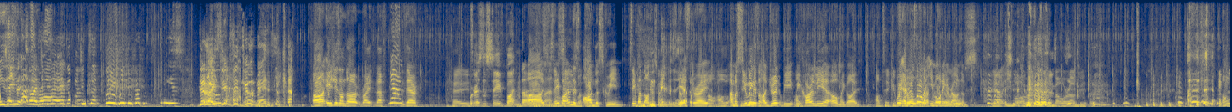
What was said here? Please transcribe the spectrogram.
Use it, you got this, bro. Use it, go on, use it, please! Please. Dude, I seriously two hits. Uh, AJ's on the right, left. There. Hey. Where's the save button? Uh, man. the save button is Save on the screen. Save button's on the screen. This is, Yeah. this right. I'll, I'll, I'm I'll assuming take it's 100. We we I'll- currently ha- oh my god. I'll take him. Wait, for- everyone's still like emoting the around him. Moves. Yeah, emo around me. Emo around me. oh,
